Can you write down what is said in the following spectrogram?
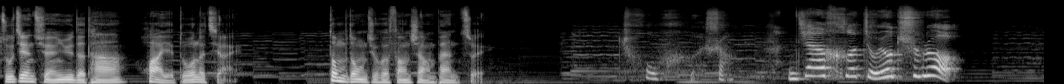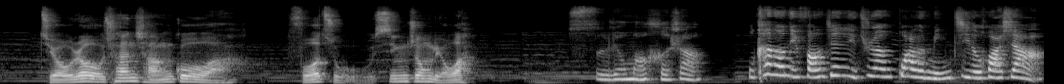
逐渐痊愈的他，话也多了起来，动不动就和方丈拌嘴。臭和尚，你竟然喝酒又吃肉！酒肉穿肠过啊，佛祖心中留啊！死流氓和尚，我看到你房间里居然挂了铭记的画像。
